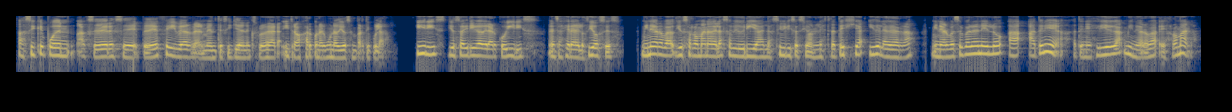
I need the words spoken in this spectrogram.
Así que pueden acceder a ese PDF y ver realmente si quieren explorar y trabajar con alguna diosa en particular. Iris, diosa griega del arco iris, mensajera de los dioses. Minerva, diosa romana de la sabiduría, la civilización, la estrategia y de la guerra. Minerva es el paralelo a Atenea. Atenea es griega, Minerva es romana.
